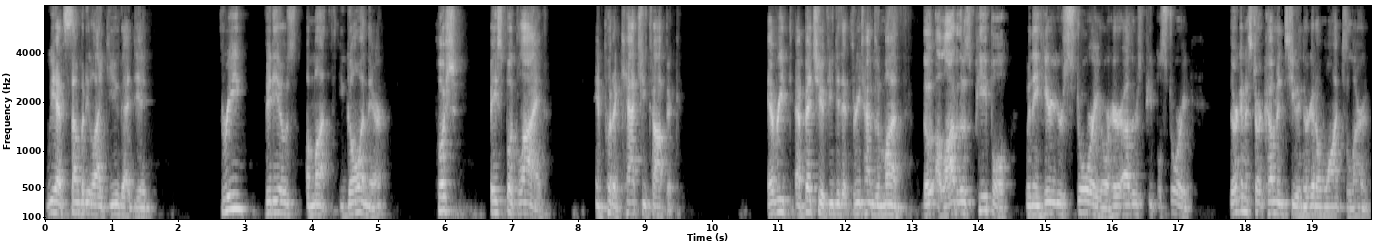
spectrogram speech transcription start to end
we had somebody like you that did three videos a month, you go in there, push Facebook Live and put a catchy topic. Every, I bet you, if you did that three times a month, a lot of those people, when they hear your story or hear others people's story, they're going to start coming to you and they're going to want to learn.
